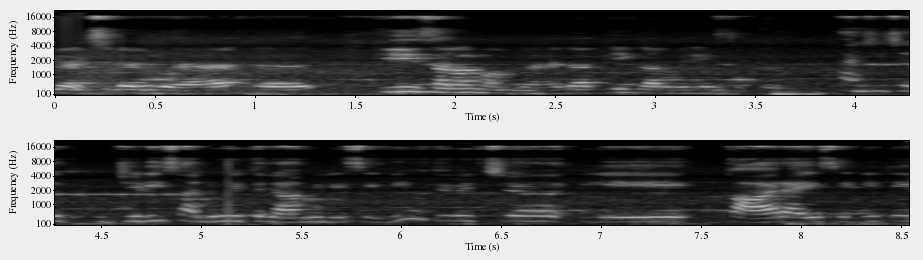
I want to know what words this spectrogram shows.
ਐਕਸੀਡੈਂਟ ਹੋਇਆ ਹੈ, ਅਹ ਕੀ ਸਾਰਾ ਮਾਮਲਾ ਹੈਗਾ? ਕੀ ਕਾਰਵਾਈ ਹੋਈ ਹੈ? ਹਾਂਜੀ ਜਿਹੜੀ ਸਾਨੂੰ ਇਤਲਾਹ ਮਿਲੀ ਸੀਗੀ ਉਹਦੇ ਵਿੱਚ ਇਹ ਕਾਰ ਆਈ ਸੀਗੀ ਤੇ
